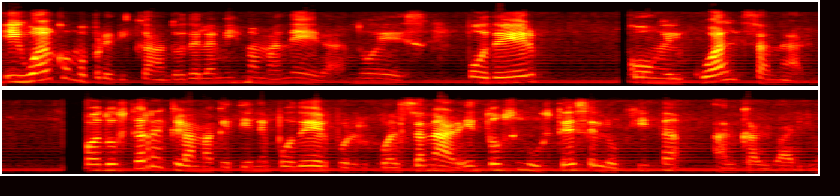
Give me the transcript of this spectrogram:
Igual como predicando, de la misma manera, no es poder con el cual sanar. Cuando usted reclama que tiene poder por el cual sanar, entonces usted se lo quita al Calvario.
